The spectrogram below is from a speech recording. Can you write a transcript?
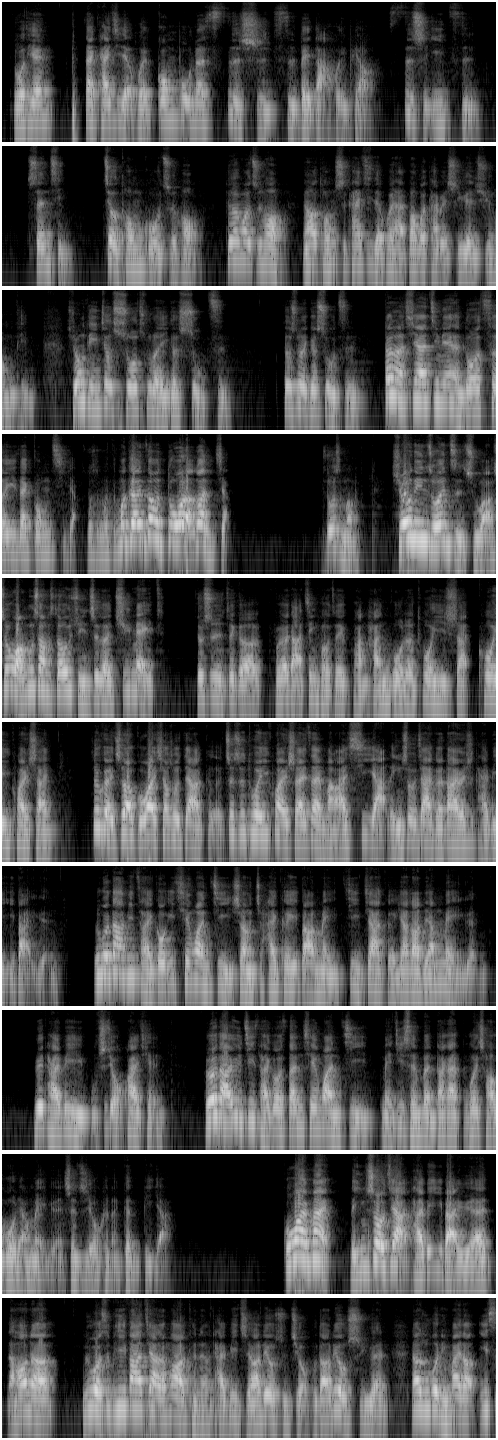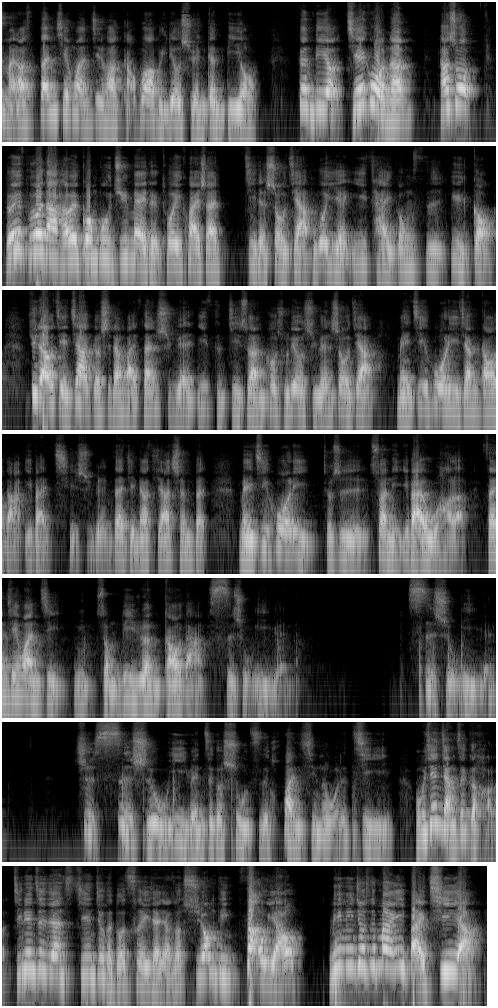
昨天在开记者会公布那四十次被打回票，四十一次申请就通过之后，就通过之后，然后同时开记者会还包括台北市议员徐宏庭，徐宏庭就说出了一个数字，就说一个数字。当然，现在今天很多侧翼在攻击啊，说什么怎么可能这么多了，乱讲，说什么？徐荣宁昨天指出啊，说网络上搜寻这个 Gmate，就是这个福友达进口这款韩国的唾液筛、唾液快筛，就可以知道国外销售价格。这支唾液快筛在马来西亚零售价格大约是台币一百元。如果大批采购一千万剂以上，就还可以把每剂价格压到两美元，约台币五十九块钱。福友达预计采购三千万剂，每剂成本大概不会超过两美元，甚至有可能更低啊。国外卖零售价台币一百元，然后呢，如果是批发价的话，可能台币只要六十九，不到六十元。那如果你卖到一次买到三千万剂的话，搞不好比六十元更低哦，更低哦。结果呢，他说，由于福友达还会公布 Gmate 脱衣快衰剂的售价，不过也有一财公司预购。据了解，价格是两百三十元，以此计算，扣除六十元售价，每剂获利将高达一百七十元。再减掉其他成本，每剂获利就是算你一百五好了。三千万剂，你总利润高达四十五亿元。四十五亿元，是四十五亿元这个数字唤醒了我的记忆。我们先讲这个好了。今天这段时间就很多侧翼在讲说徐荣庭造谣，明明就是卖一百七呀。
